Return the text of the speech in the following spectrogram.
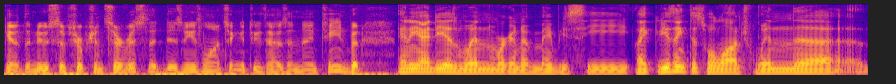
you know, the new subscription service that Disney is launching in 2019. But Any ideas when we're gonna maybe see? Like, do you think this will launch when the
